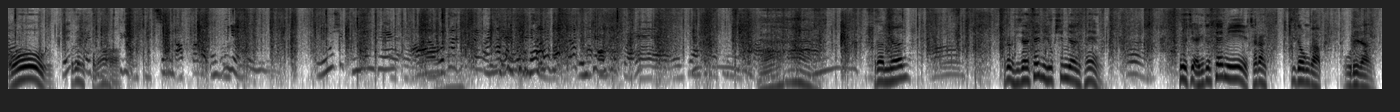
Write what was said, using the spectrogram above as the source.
오, 연세가 지금 그러셨구나. 지금 아빠가 5분이었어요. 59년생? 아. 은퇴하실 거예요? 네, 아, 그러면, 그럼 희선쌤이 60년생. 그렇지, 앵두쌤이 저랑 띠동갑, 우리랑.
